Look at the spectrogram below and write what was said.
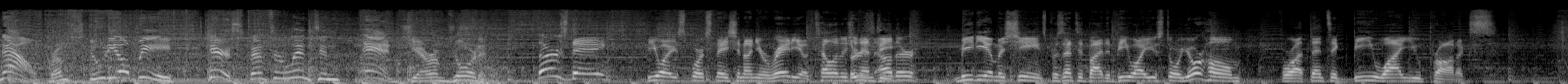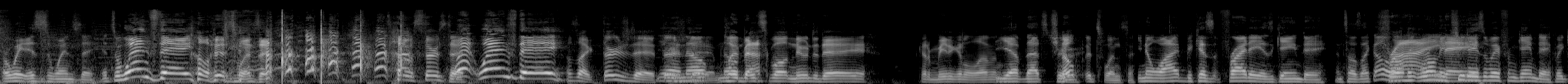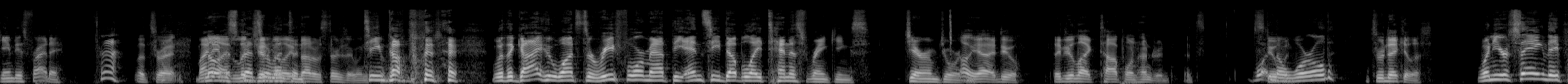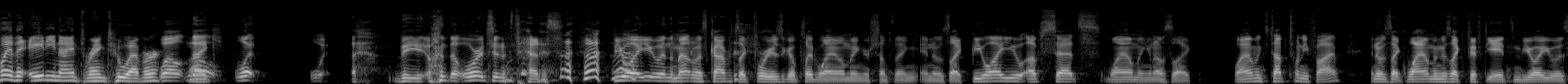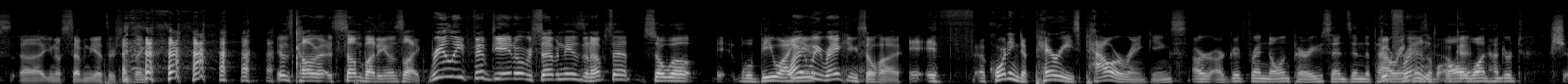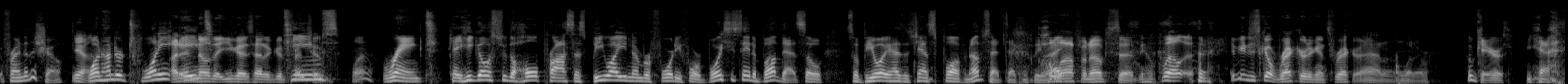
Now, from Studio B, here's Spencer Linton and Jarom Jordan. Thursday, BYU Sports Nation on your radio, television, Thursday. and other media machines, presented by the BYU Store, your home for authentic BYU products. Or wait, is this a Wednesday? It's a Wednesday! Oh, it is Wednesday. I thought it was Thursday. Wednesday! I was like, Thursday, Thursday. Yeah, no, no, Played basketball at noon today. Got a meeting at 11? Yep, that's true. Nope, it's Wednesday. You know why? Because Friday is game day. And so I was like, oh, we're only, we're only, two days away from game day, but game day is Friday. Huh. That's right. My no, name is I Spencer legitimately Linton. thought it was Thursday. When you Teamed up with a, with a guy who wants to reformat the NCAA tennis rankings, Jarom Jordan. Oh, yeah, I do. They do like top 100. It's What stupid. in the world? It's ridiculous. When you're saying they play the 89th ranked whoever. Well, no. like, what, what the the origin of that is BYU in the Mountain West Conference like four years ago played Wyoming or something, and it was like BYU upsets Wyoming, and I was like, Wyoming's top twenty five, and it was like Wyoming was like fifty eighth, and BYU was uh, you know seventieth or something. it was Colorado. Somebody it was like, really fifty eight over seventy is an upset. So will will BYU? Why are we ranking so high? If according to Perry's power rankings, our, our good friend Nolan Perry, who sends in the power Good rankings friend. of all Okay. 100 sh- friend of the show, Yeah. 128 I didn't know that you guys had a good teams. Wow. ranked. Okay, he goes through the whole process. BYU number 44, Boise State above that. So so BYU has a chance to pull off an upset technically, Pull right? off an upset. Well, if you just go record against record, I don't know, whatever. Who cares? Yeah.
